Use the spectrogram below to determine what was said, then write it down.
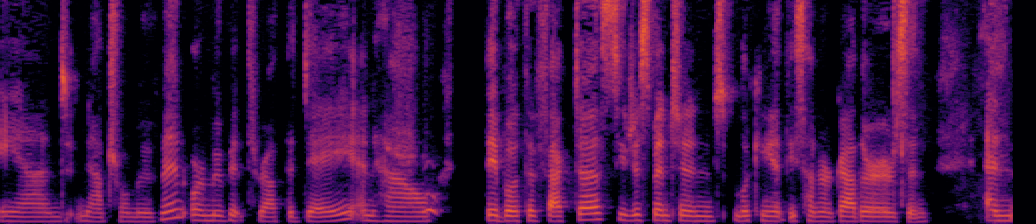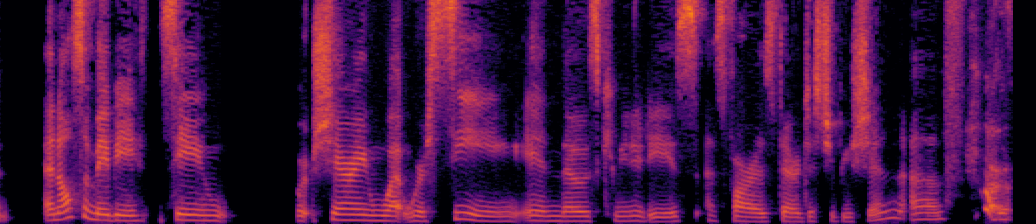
and natural movement or movement throughout the day and how they both affect us? You just mentioned looking at these hunter gatherers and and and also maybe seeing sharing what we're seeing in those communities as far as their distribution of sure.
